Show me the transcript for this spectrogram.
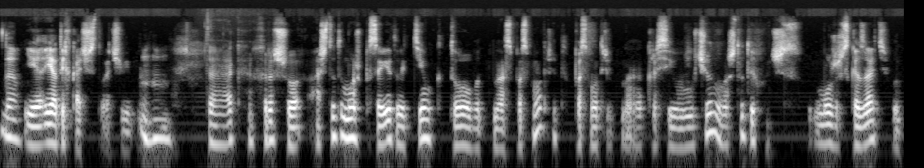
Да. И, и от их качества, очевидно. Угу. Так, хорошо. А что ты можешь посоветовать тем, кто вот нас посмотрит, посмотрит на красивого ученого? Что ты хочешь, можешь сказать? Вот,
